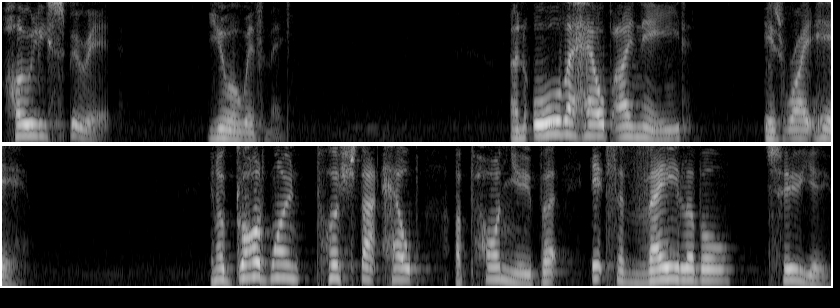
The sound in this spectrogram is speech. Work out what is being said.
Holy Spirit, you are with me. And all the help I need is right here. You know, God won't push that help upon you, but it's available to you.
